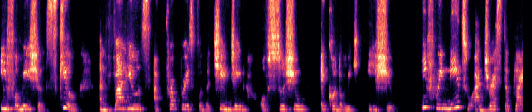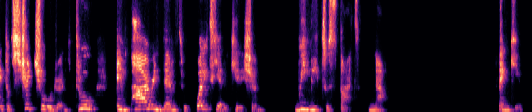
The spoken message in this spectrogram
information, skill, and values appropriate for the changing of social economic issue. If we need to address the plight of street children through empowering them through quality education, we need to start now. Thank you.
